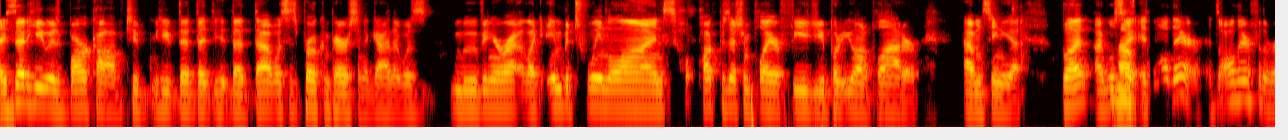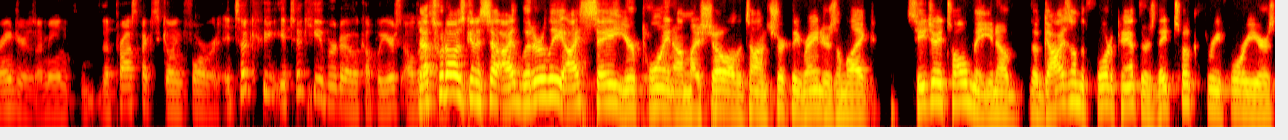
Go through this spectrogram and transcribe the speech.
They said he was Barkov. To he that that that that was his pro comparison. A guy that was moving around like in between the lines, puck possession player feeds you, put you on a platter. Haven't seen it yet. But I will no. say it's all there. It's all there for the Rangers. I mean, the prospects going forward. It took it took Huberdeau a couple years. That's what I was going to say. I literally I say your point on my show all the time. Strictly Rangers. I'm like CJ told me. You know the guys on the Florida Panthers. They took three four years.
